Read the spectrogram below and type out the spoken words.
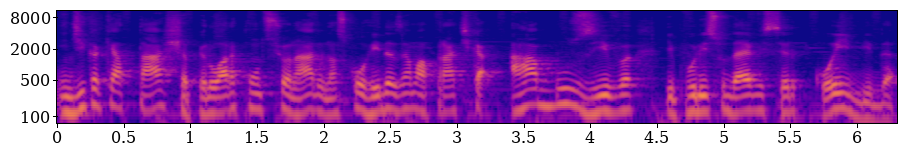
indica que a taxa pelo ar-condicionado nas corridas é uma prática abusiva e por isso deve ser coibida.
